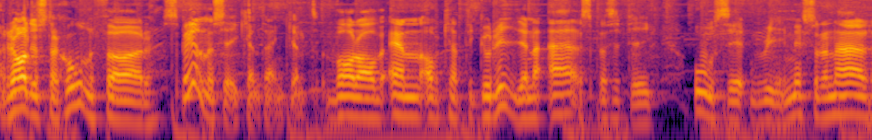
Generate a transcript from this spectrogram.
radiostation för spelmusik helt enkelt, varav en av kategorierna är specifikt OC Remix. Så den här har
